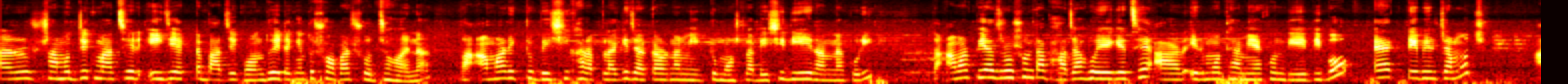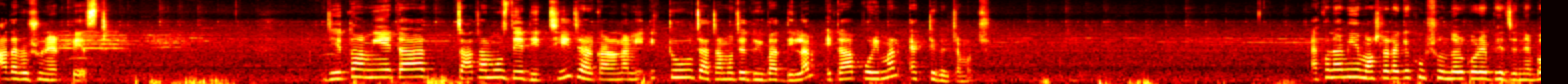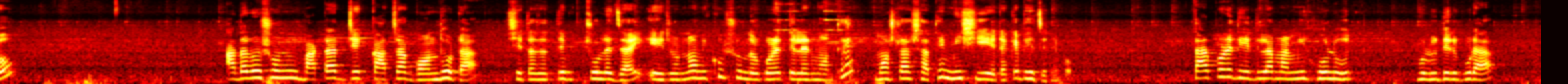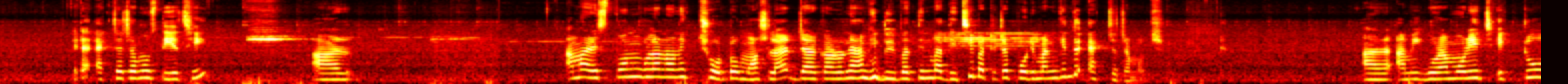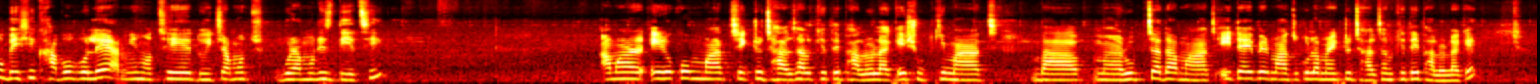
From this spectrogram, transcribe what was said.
আর সামুদ্রিক মাছের এই যে একটা বাজে গন্ধ, এটা কিন্তু সবার সহ্য হয় না। তো আমার একটু বেশি খারাপ লাগে, যার কারণে আমি একটু মশলা বেশি দিয়েই রান্না করি। তা আমার পেঁয়াজ রসুনটা ভাজা হয়ে গেছে, আর এর মধ্যে আমি এখন দিয়ে দিব এক টেবিল চামচ আদা রসুনের পেস্ট। যেহেতু আমি এটা চা চামচ দিয়ে দিচ্ছি, যার কারণে আমি একটু চা চামচে দুইবার দিলাম, এটা পরিমাণ এক টেবিল চামচ। এখন আমি এই মশলাটাকে খুব সুন্দর করে ভেজে নেব। আদা, রসুন বাটার যে কাঁচা গন্ধটা সেটা যাতে চলে যায়, এই জন্য আমি খুব সুন্দর করে তেলের মধ্যে মশলার সাথে মিশিয়ে এটাকে ভেজে নেব। তারপরে দিয়ে দিলাম আমি হলুদ, হলুদের গুঁড়া। এটা এক চা চামচ দিয়েছি। আর আমার স্পুনগুলো অনেক ছোট মশলার, যার কারণে আমি দুইবার তিনবার দিচ্ছি, বাট এটার পরিমাণ কিন্তু এক চা চামচ। আর আমি গুঁড়ামরিচ একটু বেশি খাব বলে আমি হচ্ছে দুই চামচ গুঁড়ামরিচ দিয়েছি। আমার এরকম মাছ একটু ঝাল ঝাল খেতে ভালো লাগে, শুটকি মাছ বা রূপচাঁদা মাছ, এই টাইপের মাছগুলো আমার একটু ঝাল ঝাল খেতেই ভালো লাগে।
